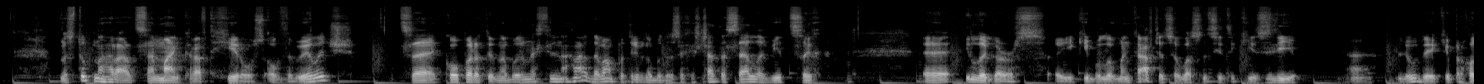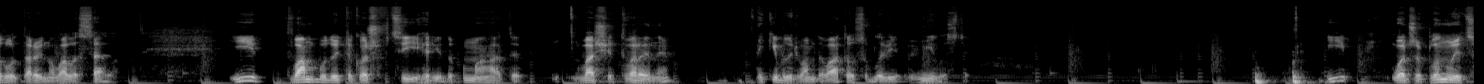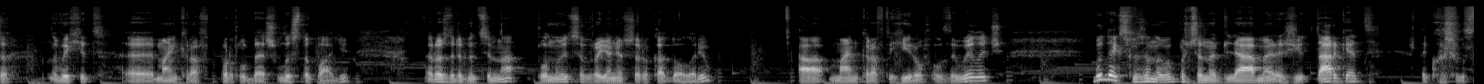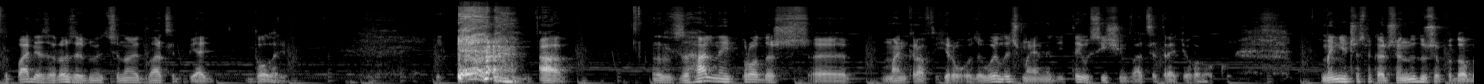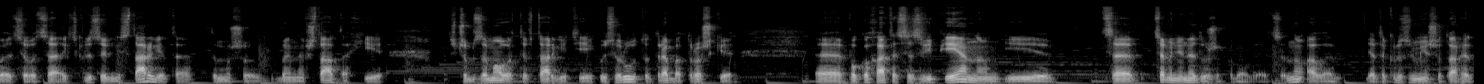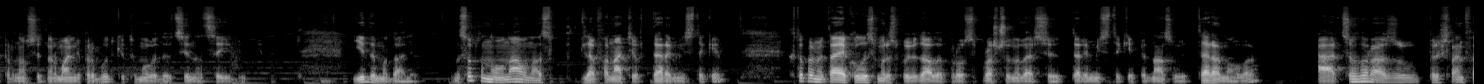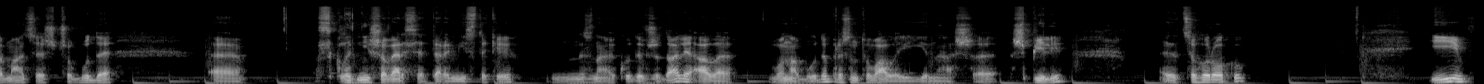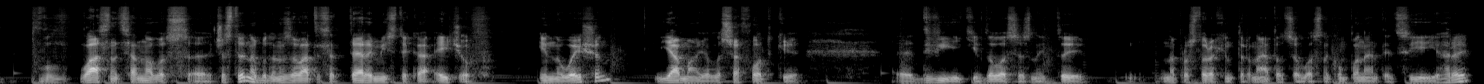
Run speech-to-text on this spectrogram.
Наступна гра це Minecraft Heroes of the Village. Це кооперативна буде настільна гра, де вам потрібно буде захищати села від цих Illegals, які були в Майнкрафті. Це, власне, ці такі злі е, люди, які приходили та руйнували села. І вам будуть також в цій грі допомагати ваші тварини, які будуть вам давати особливі вмілості. І отже, планується вихід е, Minecraft Portal Dash в листопаді. Роздрібна ціна планується в районі 40 доларів. А Minecraft Hero of the Village буде ексклюзивно випущена для мережі Target також в листопаді за роздрібною ціною 25 доларів. А загальний продаж е, Minecraft Hero of the Village має надійти у січні 23-го року. Мені, чесно кажучи, не дуже подобається оця ексклюзивність Таргета, тому що ми не в Штатах, і щоб замовити в Таргеті якусь гру, то треба трошки е, покохатися з VPN, і це, це мені не дуже подобається. Ну, але я так розумію, що Таргет приносить нормальні прибутки, тому видавці на це йдуть. Їдемо далі. Наступна новина у нас для фанатів терамістики. Хто пам'ятає, колись ми розповідали про спрощену версію терамістики під назвою Теранова. А цього разу прийшла інформація, що буде е, складніша версія терамістики. Не знаю, куди вже далі, але вона буде. Презентували її на шпілі е, цього року. І власне ця нова е, частина буде називатися Terra Mystica Age of Innovation. Я маю лише фотки е, дві, які вдалося знайти на просторах інтернету. Це, власне, компоненти цієї гри.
